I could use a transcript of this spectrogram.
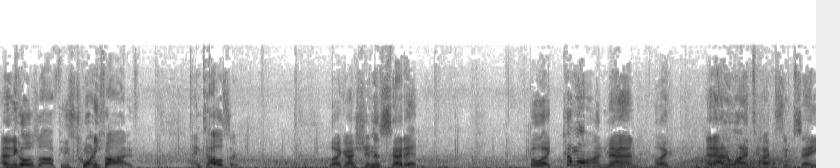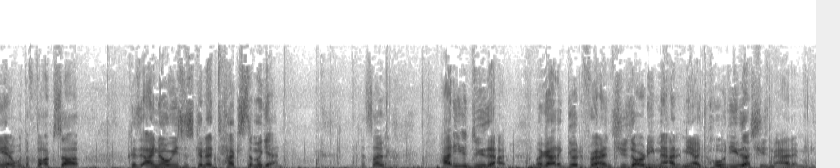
And he goes off. He's 25 and tells her, like, I shouldn't have said it. But like, come on, man. Like, and I don't want to text him saying, yeah, what the fuck's up? Because I know he's just gonna text him again. It's like, how do you do that? Like, I had a good friend, she's already mad at me. I told you that she's mad at me.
